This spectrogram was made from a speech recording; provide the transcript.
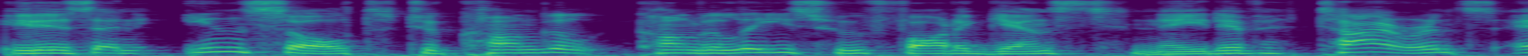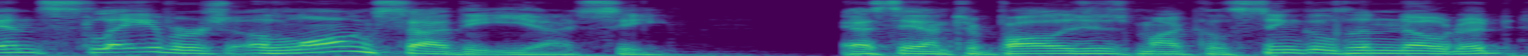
it is an insult to Congol- Congolese who fought against native tyrants and slavers alongside the EIC. As the anthropologist Michael Singleton noted,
